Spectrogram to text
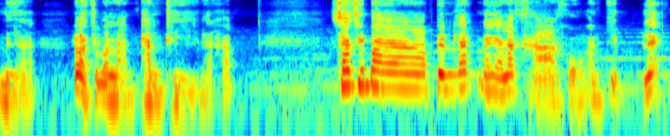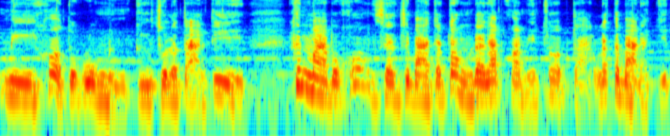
เหนือราชบัลลังก์ทันทีนะครับ ซานซิบาเป็นรัฐในอารักขาของอังกฤษ และมีข้อตกลงหนึ่งคือสุลต่านที่ขึ้นมาปกครองซานซิบาจะต้องได้รับความเห็นชอบจากรัฐบาลอังกฤษ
